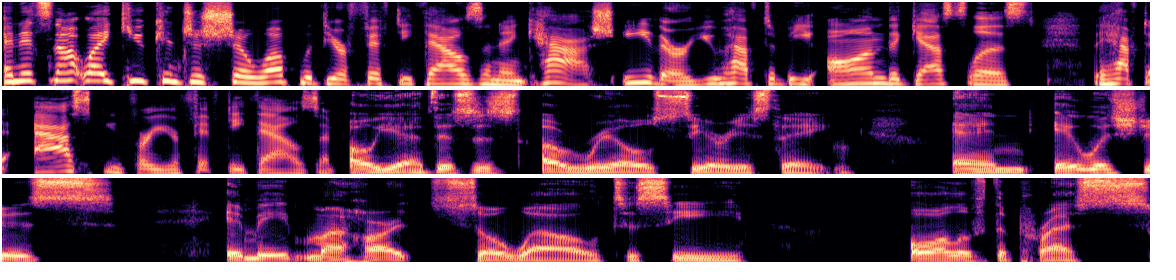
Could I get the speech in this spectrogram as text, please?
And it's not like you can just show up with your 50,000 in cash either. You have to be on the guest list. They have to ask you for your 50,000. Oh yeah, this is a real serious thing, and it was just it made my heart so well to see all of the press,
